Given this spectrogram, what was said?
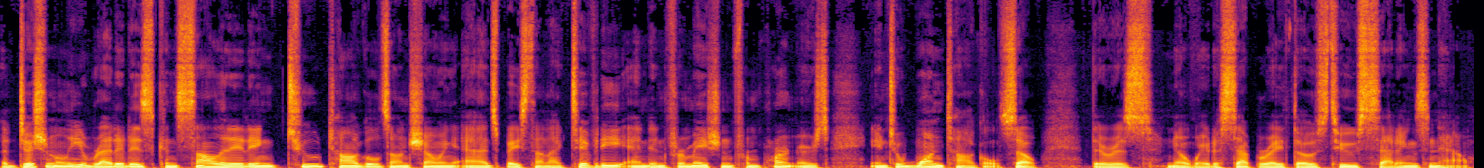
Additionally, Reddit is consolidating two toggles on showing ads based on activity and information from partners into one toggle, so there is no way to separate those two settings now.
